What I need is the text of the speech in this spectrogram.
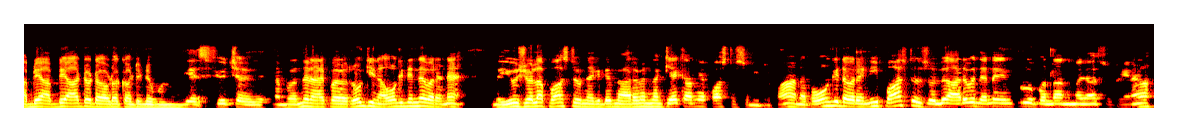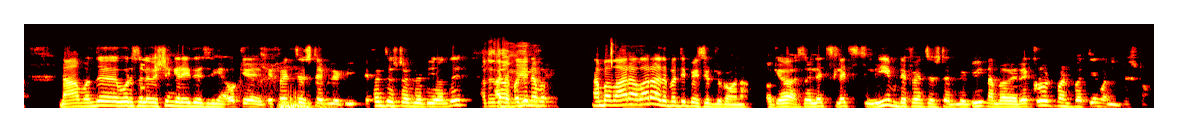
அப்படியே அப்படியே ஆட்டோட்டாவோட கண்டினியூ பண்ணுவோம். எஸ் ஃபியூச்சர் நம்ம வந்து நான் இப்ப ரோகி நான் உங்ககிட்ட இருந்தே வரேனே. இந்த யூஸ்வலா பாசிட்டிவ் நெகட்டிவ் அரவிந்த் தான் கேட்காம பாசிட்டிவ் சொல்லிட்டு இருப்பான். நான் இப்போ உங்ககிட்ட வரேன் நீ பாசிட்டிவ் சொல்லு அரவிந்த் என்ன இம்ப்ரூவ் பண்ணலாம் அந்த மாதிரி ஏதாவது சொல்றேன் ஏன்னா நான் வந்து ஒரு சில விஷயங்கள் எழுதி வச்சிருக்கேன். Okay defensive stability defensive stability வந்து அதை பத்தி. நம்ம நம்ம வார வாரம் அதை பத்தி பேசிட்டு இருக்கோம் ஓகேவா so let's let's leave defensive stability நம்ம ரெக்ரூட்மெண்ட் பத்தியும் கொஞ்சம் பேசணும்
